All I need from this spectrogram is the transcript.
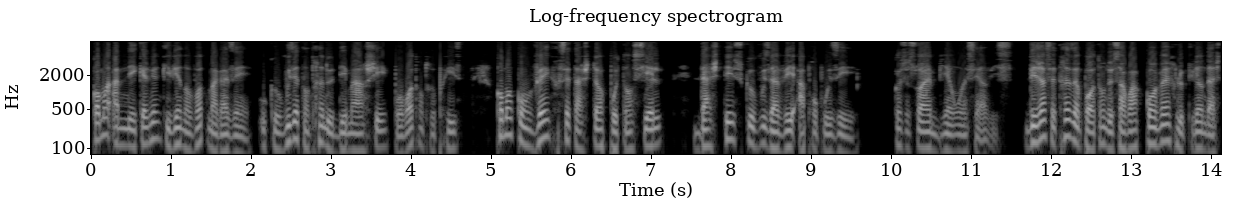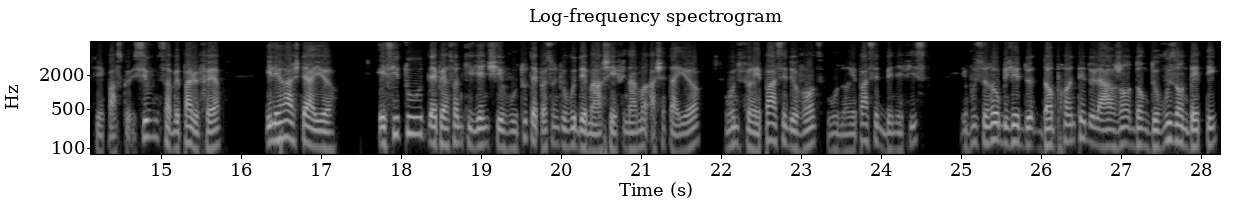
Comment amener quelqu'un qui vient dans votre magasin ou que vous êtes en train de démarcher pour votre entreprise, comment convaincre cet acheteur potentiel d'acheter ce que vous avez à proposer, que ce soit un bien ou un service. Déjà, c'est très important de savoir convaincre le client d'acheter parce que si vous ne savez pas le faire, il ira acheter ailleurs. Et si toutes les personnes qui viennent chez vous, toutes les personnes que vous démarchez finalement achètent ailleurs, vous ne ferez pas assez de ventes, vous n'aurez pas assez de bénéfices et vous serez obligé d'emprunter de, l'argent, donc de vous endetter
